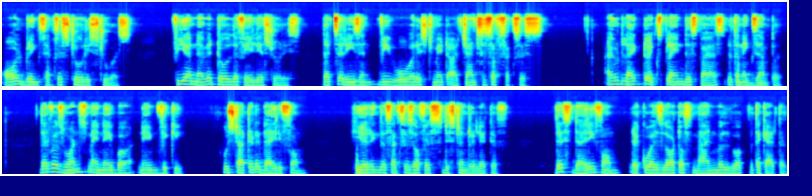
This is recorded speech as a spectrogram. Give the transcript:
all bring success stories to us. We are never told the failure stories. That's a reason we overestimate our chances of success. I would like to explain this bias with an example. There was once my neighbor named Vicky who started a dairy farm, hearing the success of his distant relative. This dairy farm requires a lot of manual work with the cattle.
